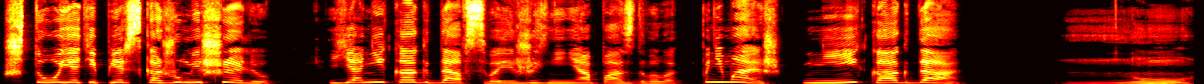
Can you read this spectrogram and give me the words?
Что я теперь скажу Мишелю? Я никогда в своей жизни не опаздывала. Понимаешь? Никогда. Ну,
